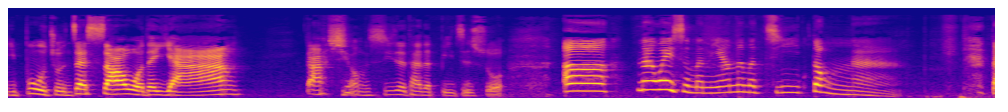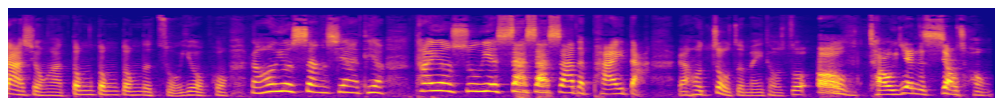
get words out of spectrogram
你不准再搔我的羊！大熊吸着他的鼻子说：“啊，那为什么你要那么激动啊？”大熊啊，咚咚咚的左右碰，然后又上下跳。他用树叶沙沙沙的拍打，然后皱着眉头说：“哦，讨厌的小虫，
